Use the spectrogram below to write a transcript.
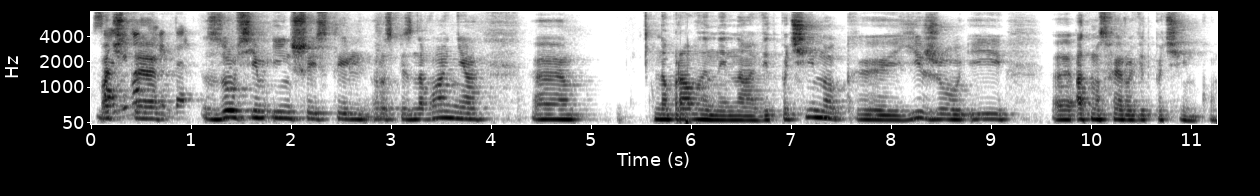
Салліван Бачите, зовсім інший стиль розпізнавання, е, направлений на відпочинок, е, їжу і е, атмосферу відпочинку.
